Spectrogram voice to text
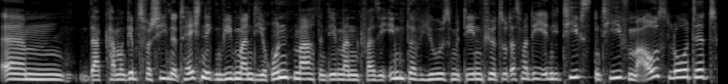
Ähm, da gibt es verschiedene Techniken, wie man die rund macht, indem man quasi Interviews mit denen führt, sodass man die in die tiefsten Tiefen auslotet.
